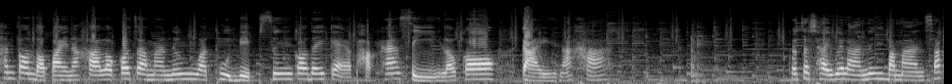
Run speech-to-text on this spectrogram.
ขั้นตอนต่อไปนะคะ เราก็จะมานึ่งวัตถุดิบ ซึ่งก็ได้แก่ผัก 5 สี แล้วก็ไก่นะคะ ก็จะใช้เวลานึ่งประมาณสัก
